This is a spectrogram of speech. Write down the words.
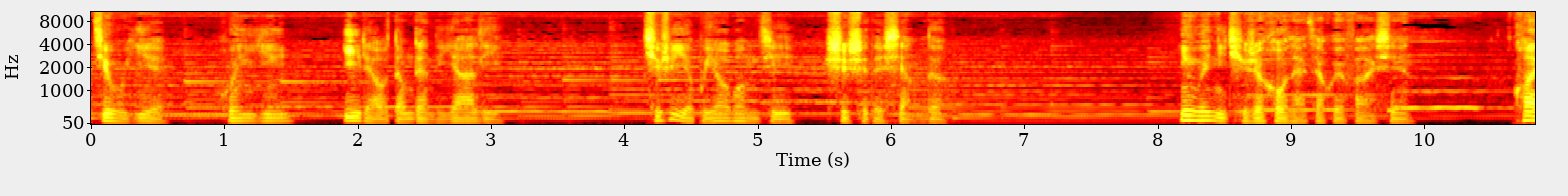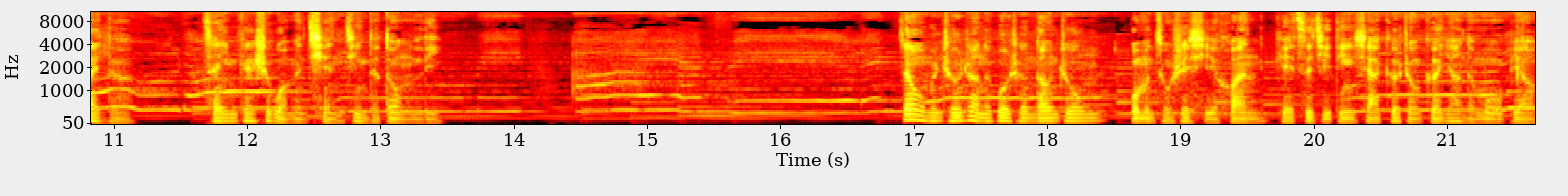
就业、婚姻、医疗等等的压力，其实也不要忘记适时的享乐，因为你其实后来才会发现，快乐才应该是我们前进的动力。在我们成长的过程当中，我们总是喜欢给自己定下各种各样的目标。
